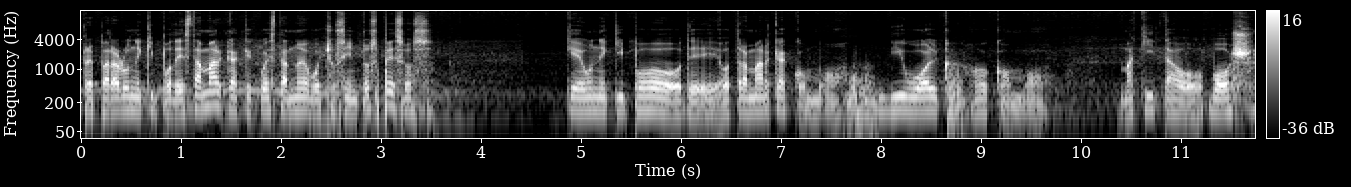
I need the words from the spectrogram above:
reparar un equipo de esta marca que cuesta nuevo 800 pesos que un equipo de otra marca como D-Walk o como Makita o Bosch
